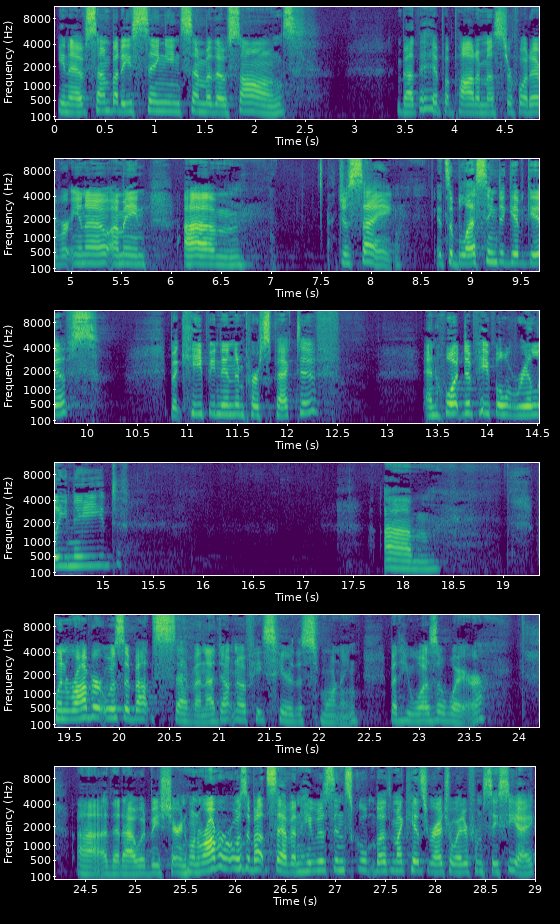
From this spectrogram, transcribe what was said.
you know, if somebody's singing some of those songs about the hippopotamus or whatever, you know, I mean. Um, just saying, it's a blessing to give gifts, but keeping it in perspective. And what do people really need? Um, when Robert was about seven, I don't know if he's here this morning, but he was aware uh, that I would be sharing. When Robert was about seven, he was in school. Both my kids graduated from CCA,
